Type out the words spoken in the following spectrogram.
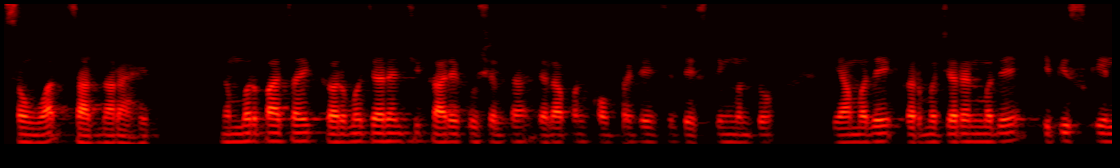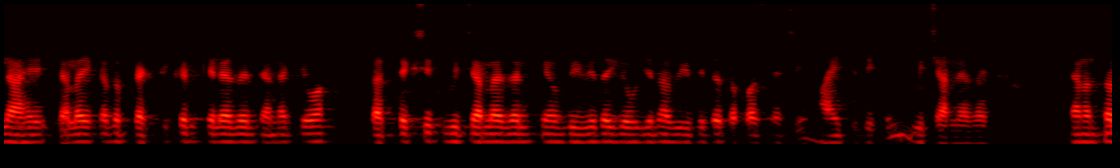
संवाद साधणार आहेत. नंबर पाच आहे कर्मचाऱ्यांची कार्यकुशलता ज्याला आपण कॉम्पिटेन्सी टेस्टिंग म्हणतो. यामध्ये कर्मचाऱ्यांमध्ये किती स्किल आहे त्याला एखादं प्रॅक्टिकल केल्या जाईल त्यांना किंवा प्रात्यक्षिक विचारल्या जाईल किंवा विविध योजना विविध तपासण्याची माहिती देखील विचारल्या जाईल. त्यानंतर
